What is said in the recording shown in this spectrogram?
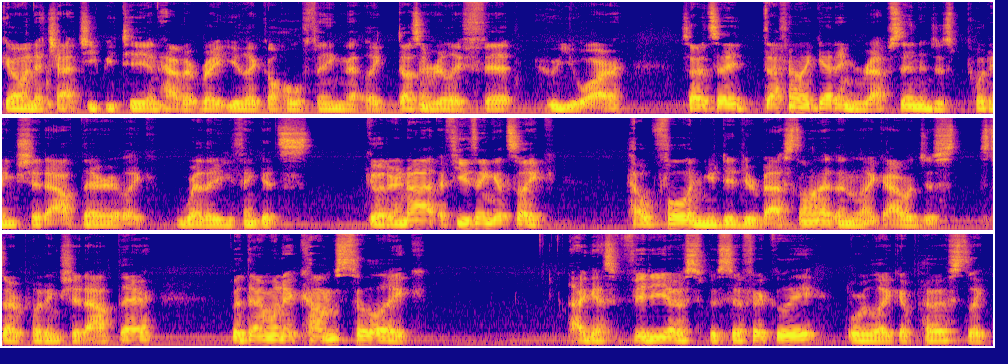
go into ChatGPT and have it write you like a whole thing that like doesn't really fit who you are. So i'd say definitely getting reps in and just putting shit out there like whether you think it's good or not. If you think it's like helpful and you did your best on it, then like I would just start putting shit out there. But then when it comes to like I guess video specifically or like a post, like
